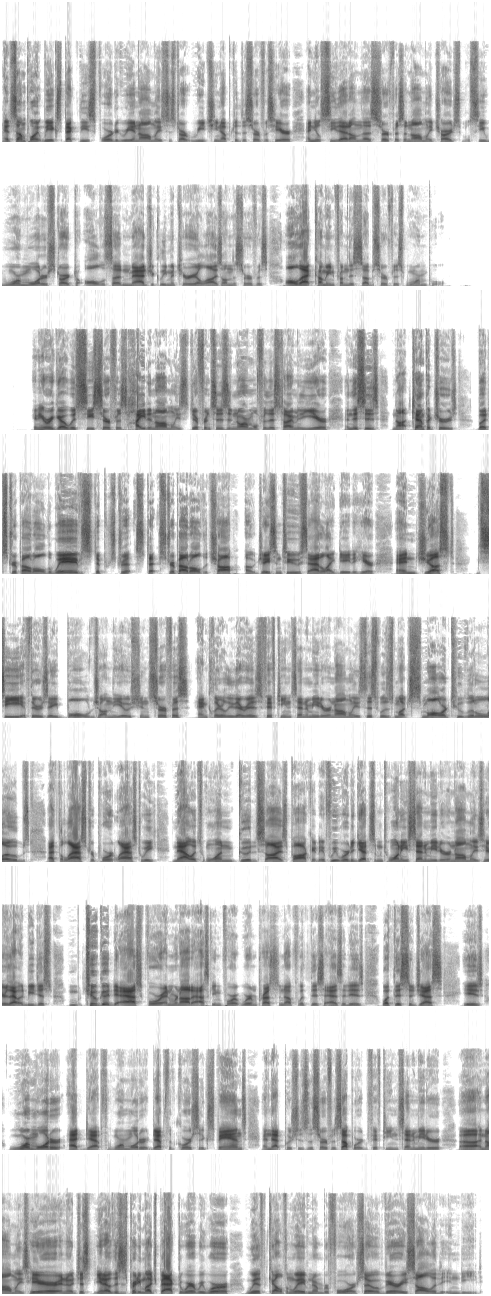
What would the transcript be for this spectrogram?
at some point, we expect these four degree anomalies to start reaching up to the surface here, and you'll see that on the surface anomaly charts. We'll see warm water start to all of a sudden magically materialize on the surface, all that coming from this subsurface warm pool. And here we go with sea surface height anomalies, differences in normal for this time of the year. And this is not temperatures, but strip out all the waves, strip, strip, strip out all the chop. Oh, Jason 2 satellite data here, and just see if there's a bulge on the ocean surface, and clearly there is 15 centimeter anomalies. This was much smaller, two little lobes at the last report last week. Now it's one good sized pocket. If we were to get some 20 centimeter anomalies here, that would be just too good to ask for, and we're not asking for it. We're impressed enough with this as it is. What this suggests is warm water at depth. Warm water at depth, of course, expands, and that pushes the surface upward. 15 centimeter uh, anomalies here, and it just, you know, this is pretty much back to where we were with Kelvin wave number four. So very solid indeed.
